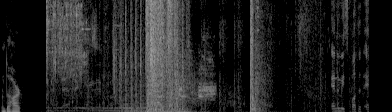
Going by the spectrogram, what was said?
from the heart. Enemy spotted A.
